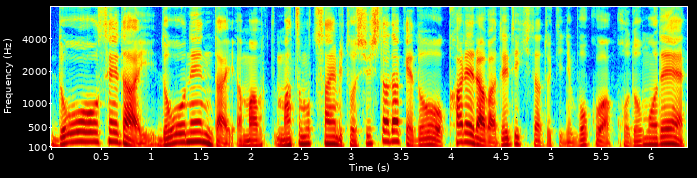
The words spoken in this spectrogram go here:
同世代同年代あ、ま、松本さんより年下だけど彼らが出てきた時に僕は子供で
